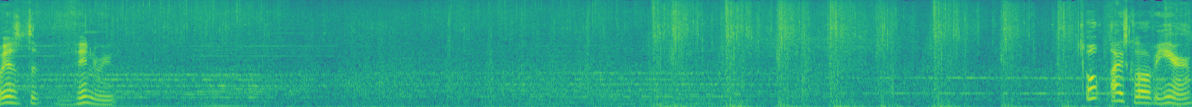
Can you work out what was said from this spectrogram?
Where's the Vin root? Oh, ice claw over here.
